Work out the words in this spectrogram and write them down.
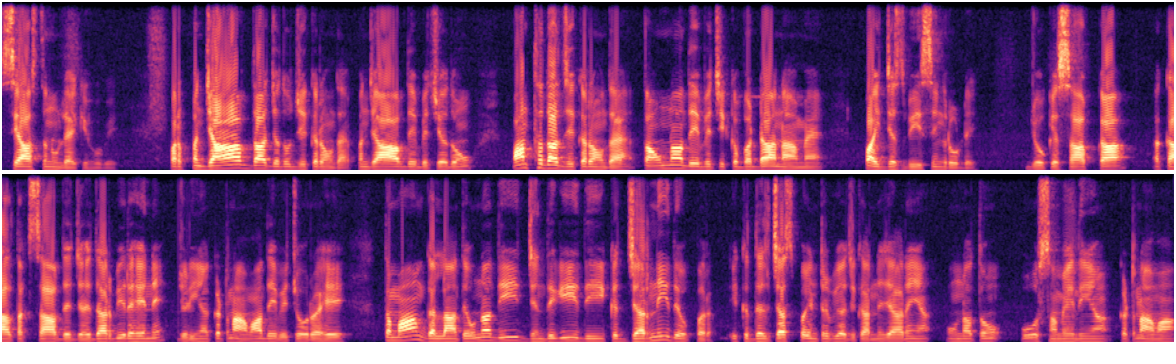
ਸਿਆਸਤ ਨੂੰ ਲੈ ਕੇ ਹੋਵੇ। ਪਰ ਪੰਜਾਬ ਦਾ ਜਦੋਂ ਜ਼ਿਕਰ ਆਉਂਦਾ ਪੰਜਾਬ ਦੇ ਵਿੱਚ ਜਦੋਂ ਪੰਥ ਦਾ ਜ਼ਿਕਰ ਆਉਂਦਾ ਤਾਂ ਉਹਨਾਂ ਦੇ ਵਿੱਚ ਇੱਕ ਵੱਡਾ ਨਾਮ ਹੈ ਭਾਈ ਜਸਬੀਰ ਸਿੰਘ ਰੋਡੇ, ਜੋ ਕਿ ਸਾਬਕਾ ਅਕਾਲ ਤਖਤ ਸਾਹਿਬ ਦੇ ਜਥੇਦਾਰ ਵੀ ਰਹੇ ਨੇ, ਜਿਹੜੀਆਂ ਘਟਨਾਵਾਂ ਦੇ ਵਿੱਚ ਉਹ ਰਹੇ। ਤਮਾਮ ਗੱਲਾਂ ਤੇ ਉਹਨਾਂ ਦੀ ਜ਼ਿੰਦਗੀ ਦੀ ਇੱਕ ਜਰਨੀ ਦੇ ਉੱਪਰ ਇੱਕ ਦਿਲਚਸਪ ਇੰਟਰਵਿਊ ਅੱਜ ਕਰਨ ਜਾ ਰਹੇ ਹਾਂ। ਉਹਨਾਂ ਤੋਂ ਉਹ ਸਮੇਂ ਦੀਆਂ ਘਟਨਾਵਾਂ,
